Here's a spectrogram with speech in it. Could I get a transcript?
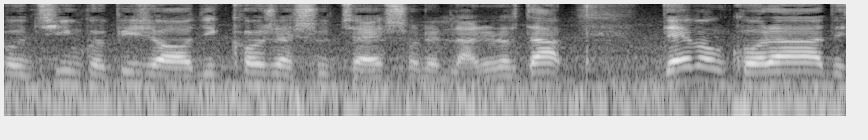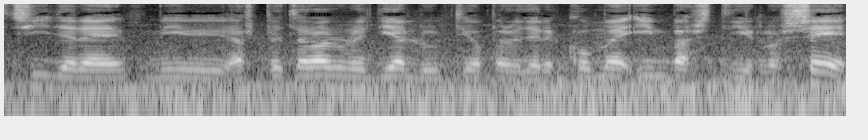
con 5 episodi cosa è successo nell'anno. In realtà devo ancora decidere, mi aspetterò lunedì all'ultimo per vedere come imbastirlo. Se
